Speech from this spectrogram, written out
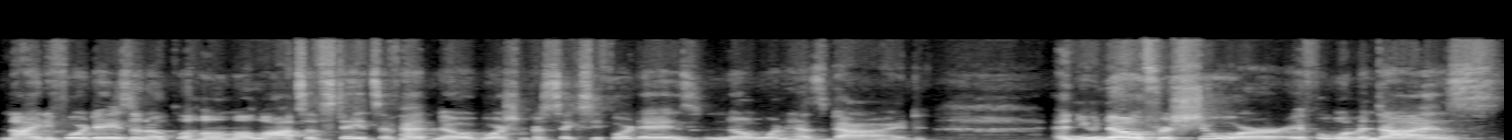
94 days in Oklahoma. Lots of states have had no abortion for 64 days. No one has died. And you know for sure if a woman dies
